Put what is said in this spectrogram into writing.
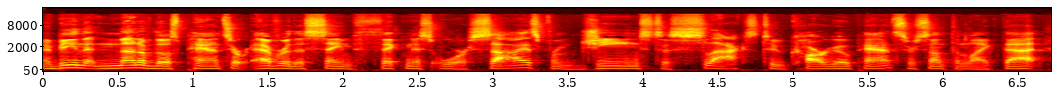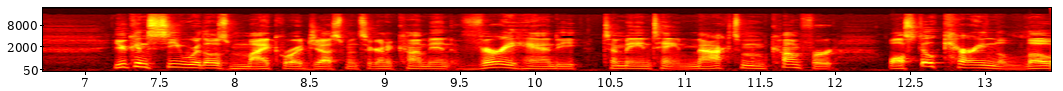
And being that none of those pants are ever the same thickness or size, from jeans to slacks to cargo pants or something like that, you can see where those micro adjustments are gonna come in very handy to maintain maximum comfort while still carrying the load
